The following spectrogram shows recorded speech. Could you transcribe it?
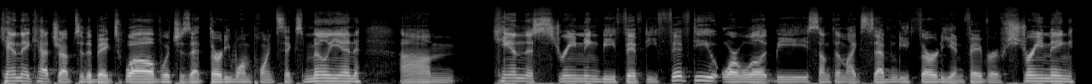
Can they catch up to the Big 12, which is at 31.6 million? Um, can this streaming be 50 50 or will it be something like 70 30 in favor of streaming?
